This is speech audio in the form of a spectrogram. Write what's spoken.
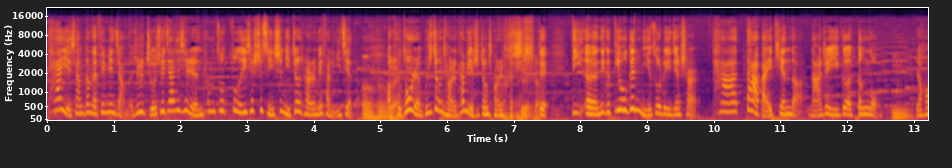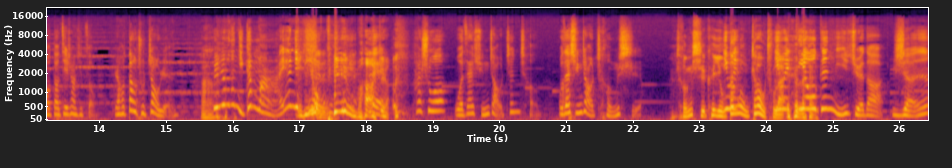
他也像刚才飞面讲的，就是哲学家这些人，他们做做的一些事情是你正常人没法理解的。嗯啊，普通人不是正常人，他们也是正常人。是，对。第呃，那个蒂欧根尼做了一件事儿，他大白天的拿着一个灯笼，嗯，然后到街上去走，然后到处照人。别人问他你干嘛呀？你有病吧？对，他说我在寻找真诚，我在寻找诚实。诚实可以用灯笼照出来。因为迪欧跟尼觉得人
